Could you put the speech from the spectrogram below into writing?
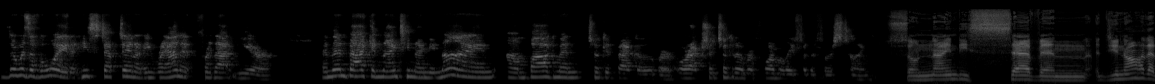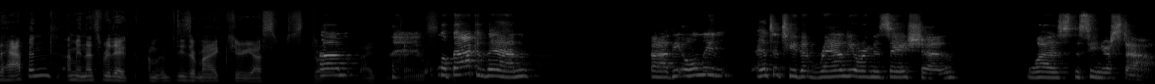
there was a void, and he stepped in and he ran it for that year. And then back in 1999, um, Bogman took it back over, or actually took it over formally for the first time. So 97. Do you know how that happened? I mean, that's really I mean, these are my curious stories. Um, Well, back then, uh, the only entity that ran the organization was the senior staff.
